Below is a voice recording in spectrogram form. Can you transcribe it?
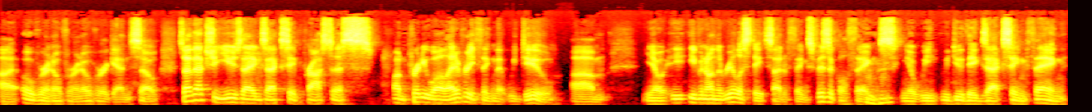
uh, over and over and over again. So so i've actually used that exact same process on pretty well everything that we do. Um, you know even on the real estate side of things physical things mm-hmm. you know we, we do the exact same thing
